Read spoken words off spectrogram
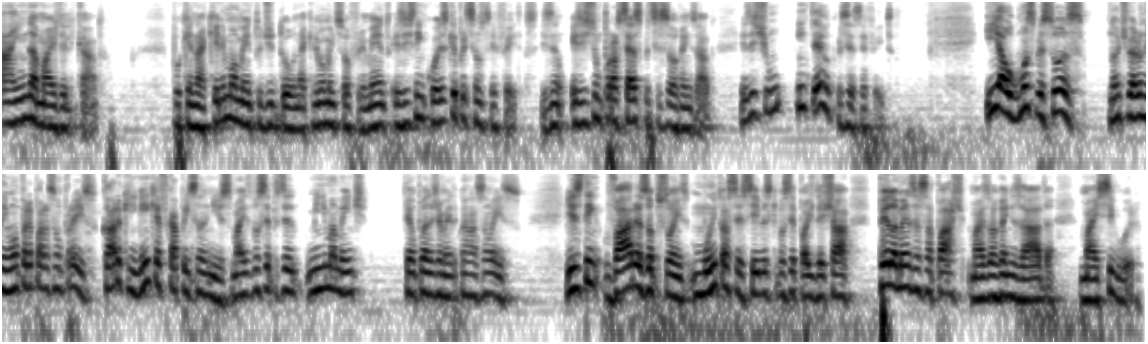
ainda mais delicado. Porque naquele momento de dor, naquele momento de sofrimento, existem coisas que precisam ser feitas. Existe- um processo que precisa ser organizado. Existe um enterro que precisa ser feito. E algumas pessoas não tiveram nenhuma preparação para isso. Claro que ninguém quer ficar pensando nisso, mas você precisa minimamente ter um planejamento com relação a isso. E existem várias opções muito acessíveis que você pode deixar, pelo menos essa parte, mais organizada, mais segura.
